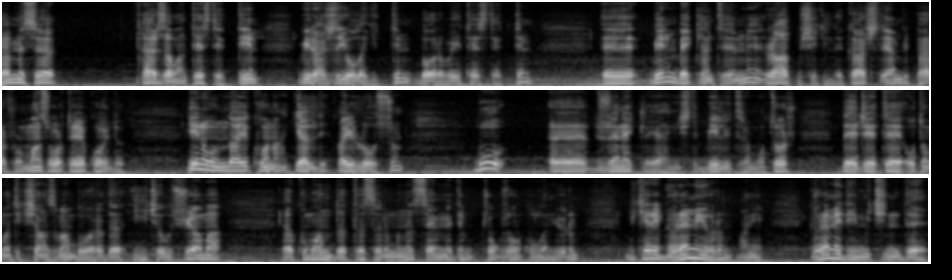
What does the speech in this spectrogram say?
ben mesela her zaman test ettiğim virajlı yola gittim. Bu arabayı test ettim. e, benim beklentilerimi rahat bir şekilde karşılayan bir performans ortaya koydu. Yeni Hyundai Kona geldi. Hayırlı olsun. Bu e, düzenekle yani işte 1 litre motor DCT otomatik şanzıman bu arada iyi çalışıyor ama ya kumanda tasarımını sevmedim. Çok zor kullanıyorum. Bir kere göremiyorum. Hani göremediğim için de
